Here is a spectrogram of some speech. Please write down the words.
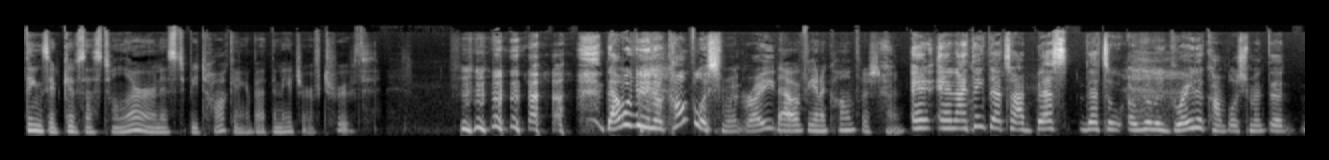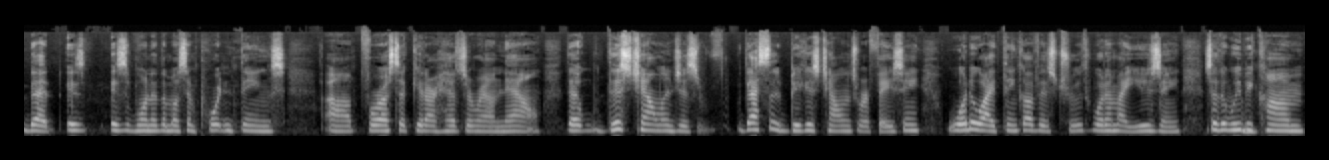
things it gives us to learn is to be talking about the nature of truth. that would be an accomplishment, right? That would be an accomplishment. And and I think that's our best that's a, a really great accomplishment that that is is one of the most important things uh, for us to get our heads around now. That this challenge is that's the biggest challenge we're facing. What do I think of as truth? What am I using? So that we mm-hmm. become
